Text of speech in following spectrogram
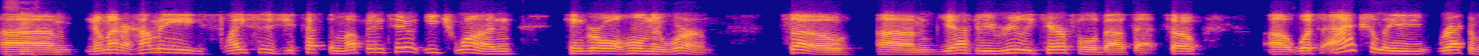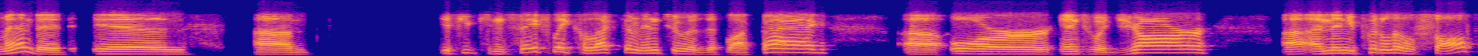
Hmm. Um, no matter how many slices you cut them up into, each one can grow a whole new worm. So um, you have to be really careful about that. So uh, what's actually recommended is um, if you can safely collect them into a Ziploc bag uh, or into a jar, uh, and then you put a little salt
